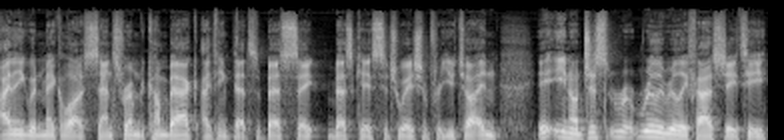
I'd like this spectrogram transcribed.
I think it would make a lot of sense for him to come back. I think that's the best sa- best case situation for Utah. And it, you know, just r- really really fast, JT.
